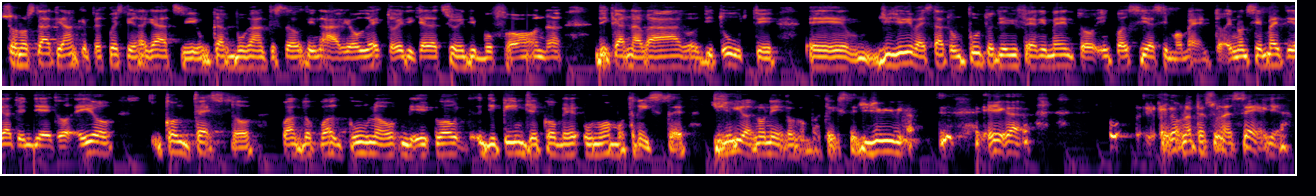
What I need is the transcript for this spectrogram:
sono stati anche per questi ragazzi un carburante straordinario. Ho letto le dichiarazioni di Buffon, di Cannavaro, di tutti. E Gigi Riva è stato un punto di riferimento in qualsiasi momento e non si è mai tirato indietro. E io contesto quando qualcuno mi dipinge come un uomo triste. Gigi Riva non era un uomo triste, Gigi Riva era una persona seria,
